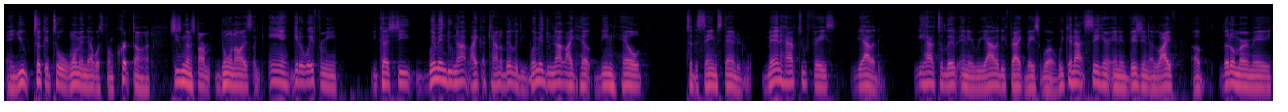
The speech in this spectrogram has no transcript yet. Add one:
and you took it to a woman that was from Krypton, she's gonna start doing all this like, and get away from me because she women do not like accountability. Women do not like help being held to the same standard. Men have to face reality. We have to live in a reality fact based world. We cannot sit here and envision a life of Little Mermaid,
